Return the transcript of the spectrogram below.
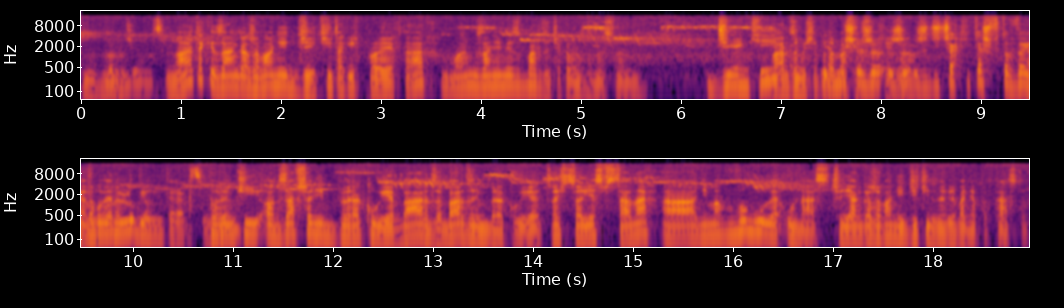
To Mhm. budzi emocje. No ale takie zaangażowanie dzieci w takich projektach moim zdaniem jest bardzo ciekawym pomysłem. Dzięki. Bardzo mi się Ja podoba myślę, coś że, że, że dzieciaki też w to wejdą, Ja w ogóle one lubią interakcję. Powiem nie? ci, od zawsze mi brakuje, bardzo, bardzo mi brakuje coś, co jest w Stanach, a nie ma w ogóle u nas, czyli angażowanie dzieci do nagrywania podcastów.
